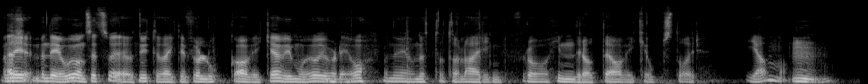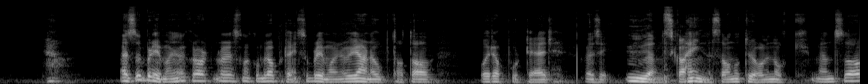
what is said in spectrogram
men det, men det, er jo uansett så er det et nyttig verktøy for å lukke avviket. Vi må jo gjøre det òg, men vi er jo nødt til å ta læring for å hindre at det avviket oppstår igjen. Mm. Ja. Så blir man jo klart, Når det er snakk om rapportering, så blir man jo gjerne opptatt av å rapportere si, uønska hendelser, naturlig nok. Men så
